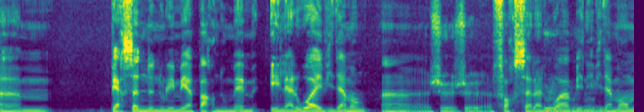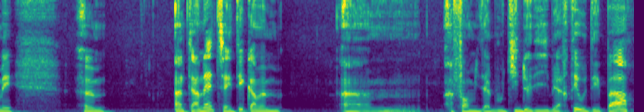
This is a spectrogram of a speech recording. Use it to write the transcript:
Euh, personne ne nous les met à part nous-mêmes et la loi, évidemment. hein, je, je force à la loi, bien évidemment, mais euh, Internet, ça a été quand même un, un formidable outil de liberté au départ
